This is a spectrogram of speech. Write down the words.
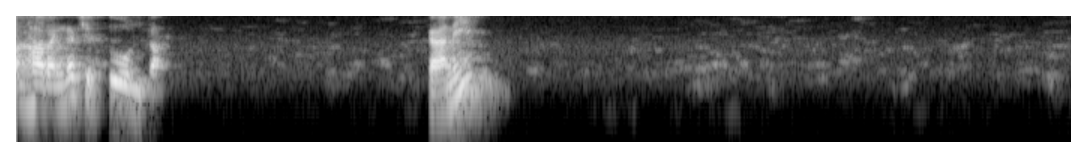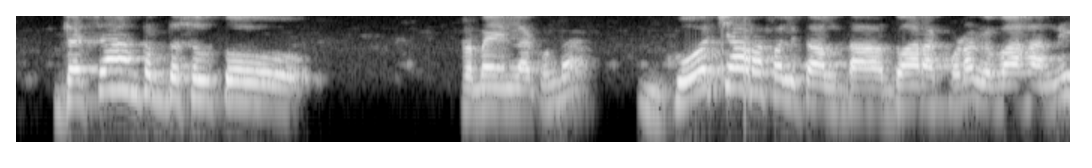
ఆధారంగా చెప్తూ ఉంటాం. కానీ దశాంతర్దశలతో ప్రమేయం లేకుండా గోచార ఫలితాల ద్వారా కూడా వివాహాన్ని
